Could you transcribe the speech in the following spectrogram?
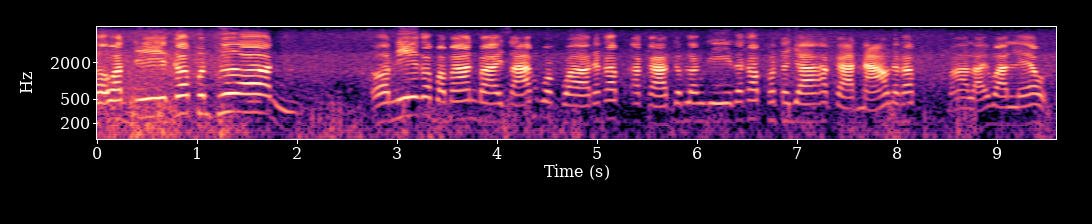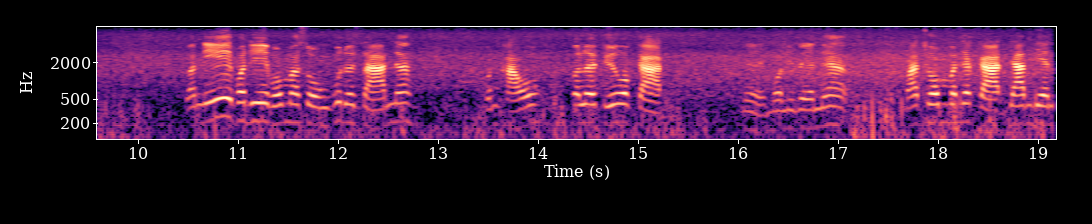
สวัสดีครับเพื่อนๆ ตอนนี้ก็ประมาณบ่ายสามกว่าๆนะครับ อากาศกำลังดีนะครับ พัทยาอากาศหนาวนะครับ มาหลายวันแล้ว วันนี้พอดีผมมาส่งผู้โดยสารนะบนเขาก็เลยถือโอกาสนี่บริเวณเนี้ยมาชมบรรยากาศยามเย็น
